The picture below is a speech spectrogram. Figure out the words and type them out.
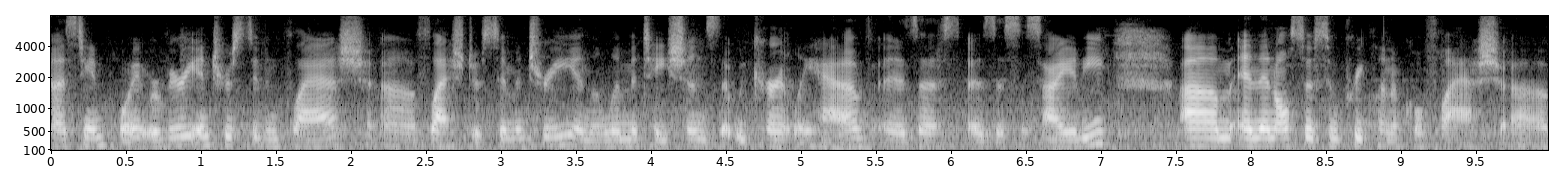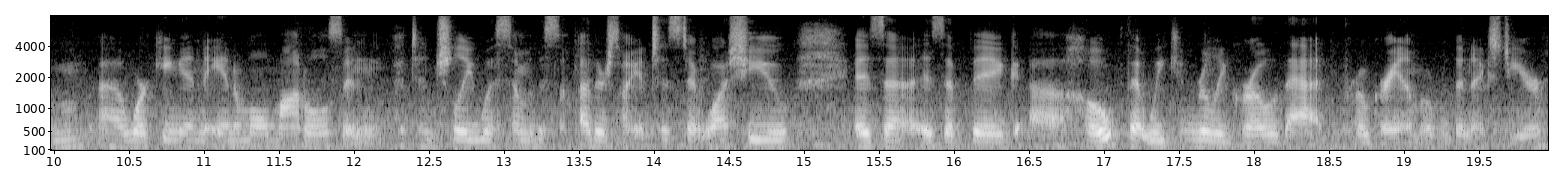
uh, standpoint, we're very interested in flash, uh, flash dosimetry, and the limitations that we currently have as a, as a society. Um, and then also some preclinical flash, um, uh, working in animal models and potentially with some of the other scientists at WashU is a, is a big uh, hope that we can really grow that program over the next year.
